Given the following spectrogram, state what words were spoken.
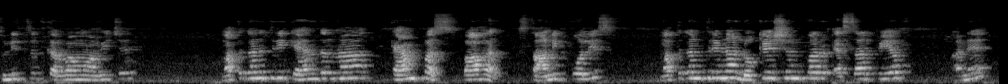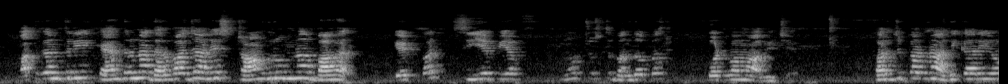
સુનિશ્ચિત કરવામાં આવી છે. મતગણતરી કેન્દ્રના કેમ્પસ બહાર સ્થાનિક પોલીસ, મતગણતરીના લોકેશન પર એસઆરપીએફ અને મતગણતરી કેન્દ્રના દરવાજા અને સ્ટ્રોંગ રૂમના બહાર ગેટ પર સીએપીએફનો ચુસ્ત બંદોબસ્ત ગોઠવવામાં આવ્યું છે. ફરજ પરના અધિકારીઓ,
